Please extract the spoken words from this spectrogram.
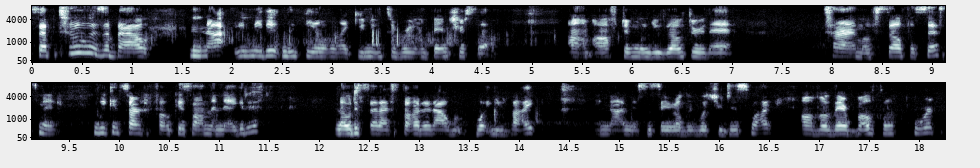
Step two is about not immediately feeling like you need to reinvent yourself. Um, often, when you go through that time of self assessment, we can start to focus on the negative. Notice that I started out with what you like. and not necessarily what you dislike. Although they're both important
